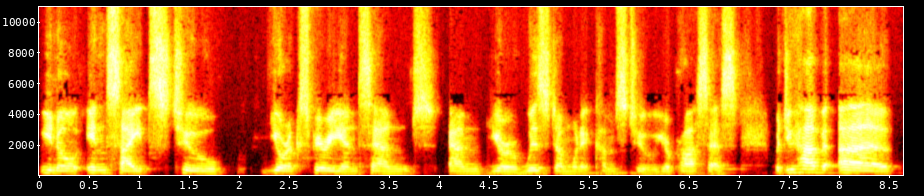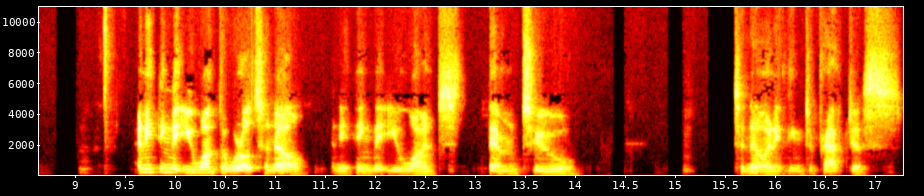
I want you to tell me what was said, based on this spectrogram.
you know insights to your experience and and your wisdom when it comes to your process but do you have uh, anything that you want the world to know? Anything that you want them to to know? Anything to practice?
